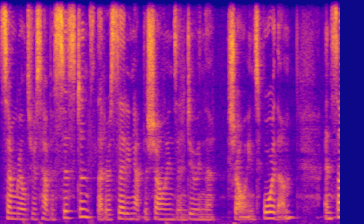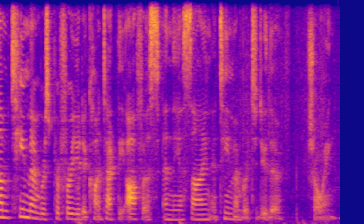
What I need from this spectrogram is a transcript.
Some realtors have assistants that are setting up the showings and doing the showings for them, and some team members prefer you to contact the office and they assign a team member to do the showing.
